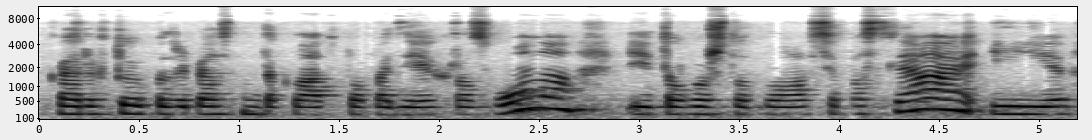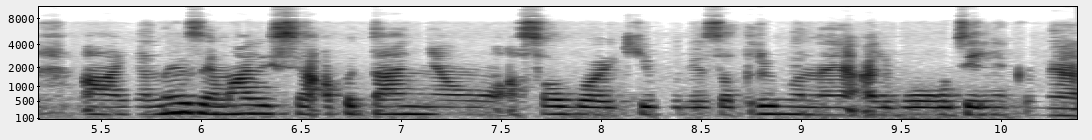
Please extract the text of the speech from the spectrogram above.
якая рыхтуе падрабязны даклад па падзеях разгона і того што адбылася пасля і яны займаліся апытанняў асобы які былі затрыманыя альбо удзельнікамі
